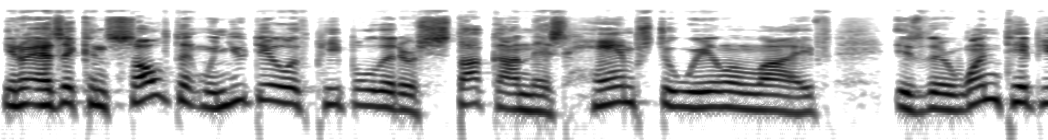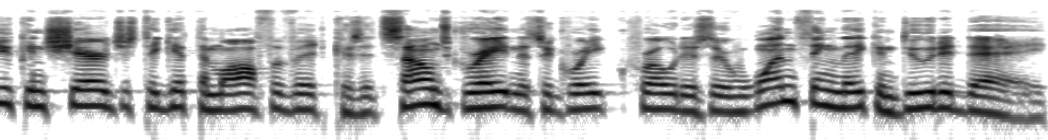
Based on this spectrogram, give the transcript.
You know, as a consultant, when you deal with people that are stuck on this hamster wheel in life, is there one tip you can share just to get them off of it? Because it sounds great and it's a great quote. Is there one thing they can do today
